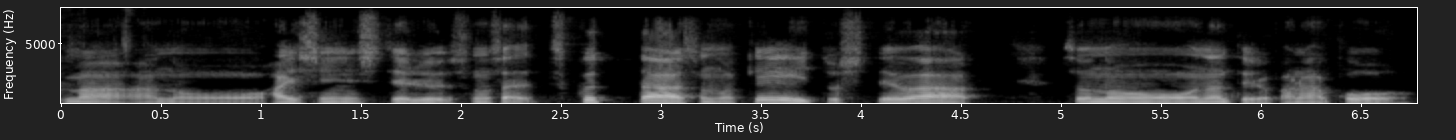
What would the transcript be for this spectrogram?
まあ、あのー配信してる、そのさ、作ったその経緯としては、その、なんていうのかな、こ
